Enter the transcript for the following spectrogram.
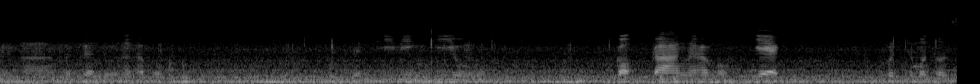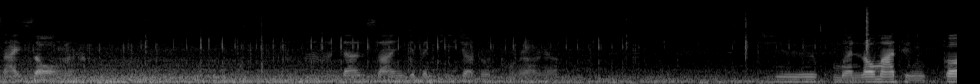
นี่ครับเพื่อนๆดูนะครับผม เป็นที่วิ่งที่อยู่เกาะกลางนะครับผม แยกพุทธมณฑลสายสองนะครับ ด้านซ้ายนี่จะเป็นที่จอดรถของเราแล้วคือเหมือนเรามาถึงก็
